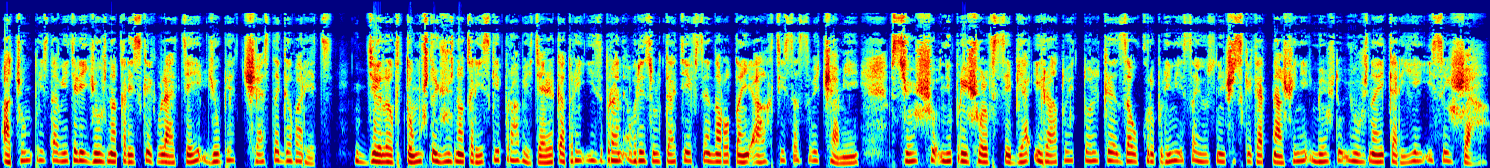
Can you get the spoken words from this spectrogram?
о чем представители южнокорейских властей любят часто говорить. Дело в том, что южнокорейский правитель, который избран в результате всенародной акции со свечами, все еще не пришел в себя и ратует только за укрепление союзнических отношений между Южной Кореей и США.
